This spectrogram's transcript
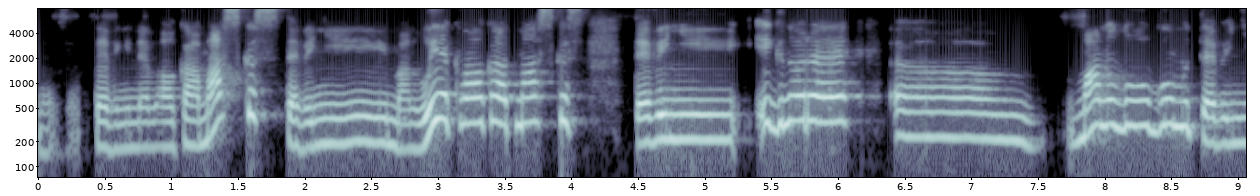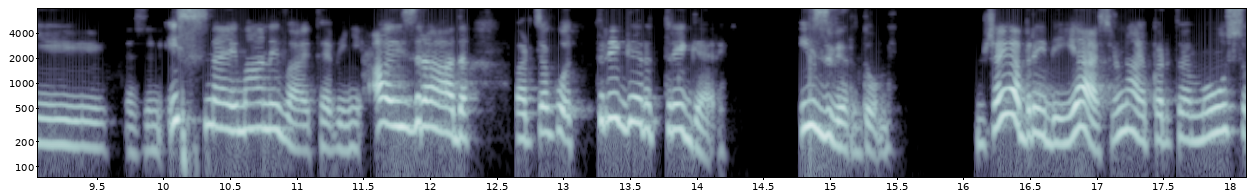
Nezinu, te viņi nevalkā maskas, te viņi man liek valkāt maskas, te viņi ignorē uh, manu lūgumu, te viņi nezinu, izsmēja mani vai te viņi aizrāda. Var sakot, triggeri, triggeri, izvirdumi. Un šajā brīdī, jā, es runāju par mūsu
